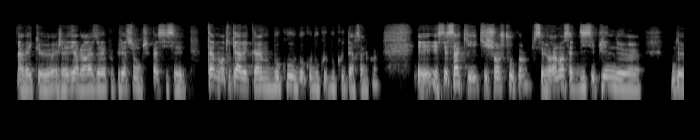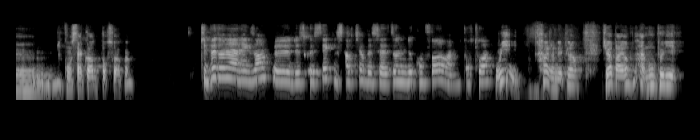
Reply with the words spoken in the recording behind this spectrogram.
avec, euh, j'allais dire, le reste de la population. Je ne sais pas si c'est terme, mais en tout cas avec quand même beaucoup, beaucoup, beaucoup, beaucoup de personnes. Quoi. Et, c'est ça qui, qui, change tout. Quoi. C'est vraiment cette discipline de, de, qu'on s'accorde pour soi. Quoi. Tu peux donner un exemple de ce que c'est que sortir de sa zone de confort hein, pour toi? Oui, ah, j'en ai plein. Tu vois, par exemple, à Montpellier.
